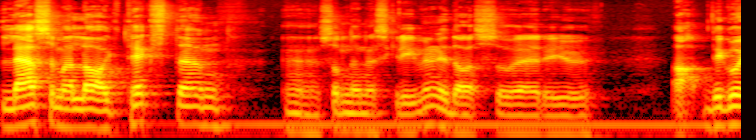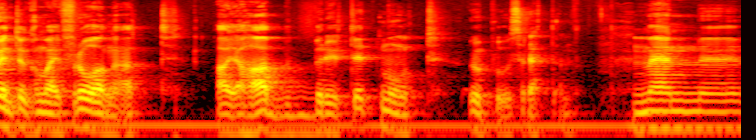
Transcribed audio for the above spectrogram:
läser man lagtexten eh, som den är skriven idag så är det ju... Ja, det går inte att komma ifrån att ja, jag har brutit mot upphovsrätten. Men eh,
